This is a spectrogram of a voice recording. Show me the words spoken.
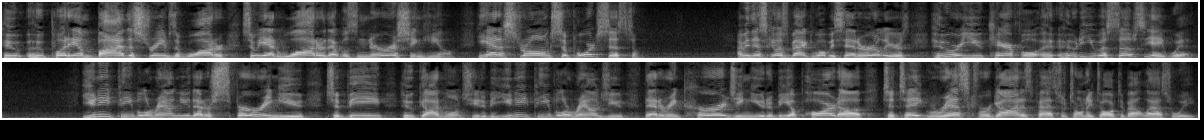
who, who put him by the streams of water. So he had water that was nourishing him. He had a strong support system. I mean, this goes back to what we said earlier is who are you careful, who do you associate with? You need people around you that are spurring you to be who God wants you to be. You need people around you that are encouraging you to be a part of, to take risk for God, as Pastor Tony talked about last week.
